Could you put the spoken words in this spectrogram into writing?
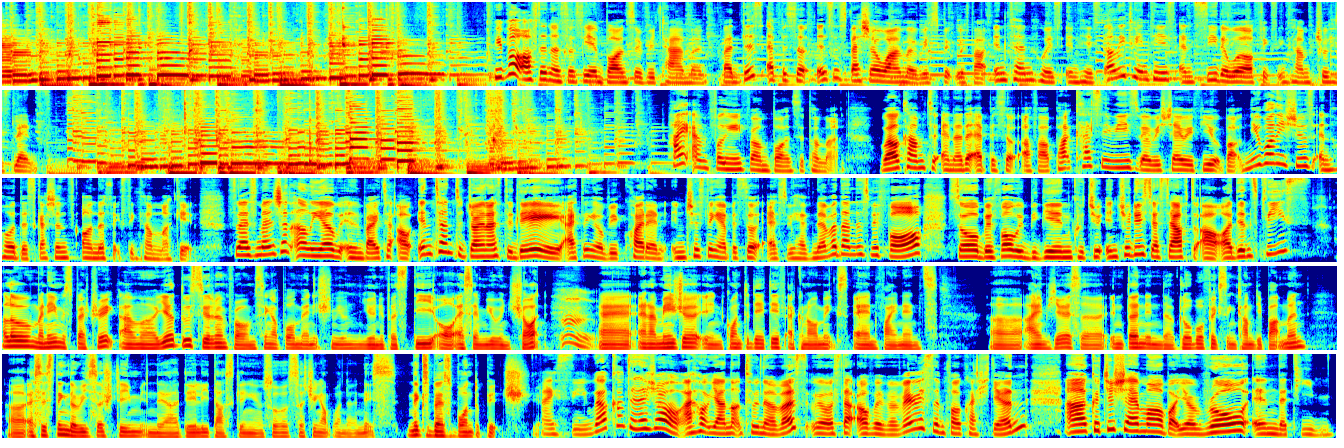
People often associate bonds with retirement, but this episode is a special one where we speak with our intern who is in his early 20s and see the world of fixed income through his lens. Hi, I'm Feng from Bond Supermart. Welcome to another episode of our podcast series where we share with you about new bond issues and hold discussions on the fixed income market. So, as mentioned earlier, we invited our intern to join us today. I think it'll be quite an interesting episode as we have never done this before. So, before we begin, could you introduce yourself to our audience, please? Hello, my name is Patrick. I'm a year two student from Singapore Management University, or SMU in short, hmm. and, and I major in quantitative economics and finance. Uh, I'm here as an intern in the Global Fixed Income Department, uh, assisting the research team in their daily tasking and so searching up on the next next best bond to pitch. I see. Welcome to the show. I hope you're not too nervous. We will start off with a very simple question. Uh, could you share more about your role in the team?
